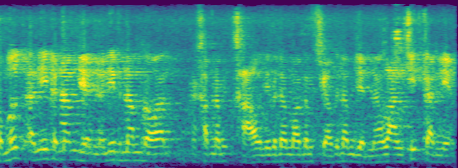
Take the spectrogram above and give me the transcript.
สมมติอันนี้เป็นน้ำเย็นอันนี้เป็นน้ำร้อนนะครับน้ำขาวอันนี้เป็นน้ำร้อนน้ำเขียวเป็นน้ำเย็นนะวางชิดกันเนี่ย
